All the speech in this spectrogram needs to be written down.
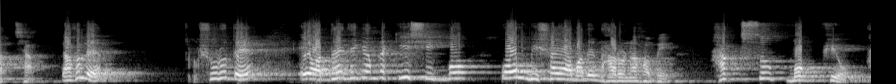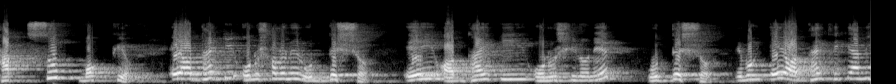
আচ্ছা তাহলে শুরুতে এই অধ্যায় থেকে আমরা কি শিখব? কোন বিষয়ে আমাদের ধারণা হবে? হাকসুপ মকফিও হাকসুপ মকফিও এই অধ্যায়টি অনুশীলনের উদ্দেশ্য। এই অধ্যায়টি অনুশীলনের উদ্দেশ্য। এবং এই অধ্যায় থেকে আমি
